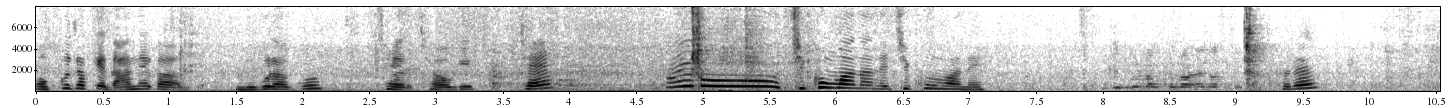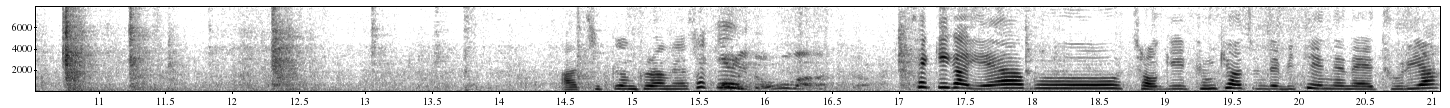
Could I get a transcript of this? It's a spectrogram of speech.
엊그저께 나네가 누구라고? 제 저기 제? 아이고 지콩만 하네 지콩만 해 이게 똘랑똘랑 해졌어. 그래? 아 지금 그러면 새끼 겁이 너무 많아, 진짜. 새끼가 얘하고 저기 등 켜준데 밑에 있는 애 둘이야?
